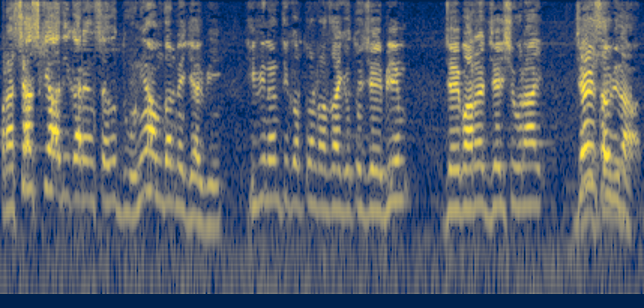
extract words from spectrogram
प्रशासकीय अधिकाऱ्यांसह दोन्ही आमदारांनी घ्यावी. ही विनंती करतो रजा घेतो. जय भीम जय भारत जय शिवराय जय संविधान.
